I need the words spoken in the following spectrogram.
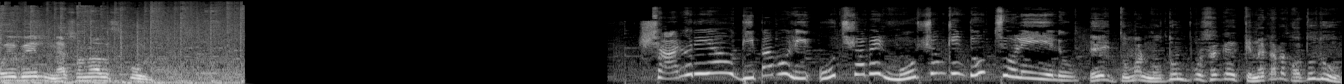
ওয়েবেল ন্যাশনাল স্কুল। শারদীয়া ও দীপাবলি উৎসবের মরশুম কিন্তু চলেই এলো। এই তোমার নতুন পোশাকের কেনাকাটা কত দূর?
